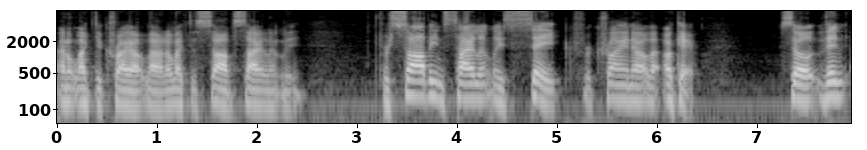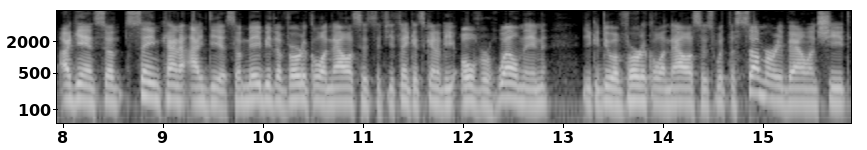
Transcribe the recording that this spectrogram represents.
I don't like to cry out loud. I like to sob silently. For sobbing silently sake, for crying out loud. Okay. So then again, so same kind of idea. So maybe the vertical analysis, if you think it's going to be overwhelming, you could do a vertical analysis with the summary balance sheet,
